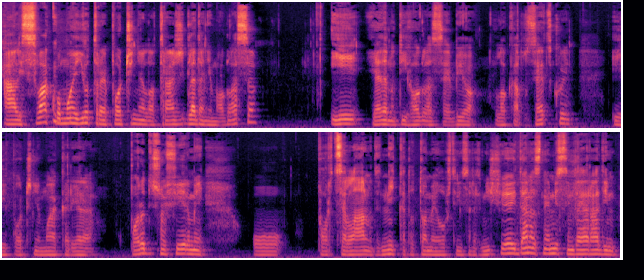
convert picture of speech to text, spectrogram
Ali svako moje jutro je počinjalo traži, gledanjem oglasa i jedan od tih oglasa je bio lokal u Zeckoj i počinje moja karijera u porodičnoj firmi, u porcelanu, da nikad o tome uopšte nisam razmišljao. I danas ne mislim da ja radim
